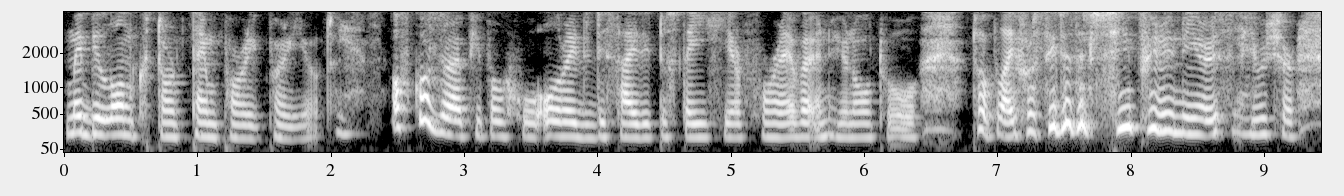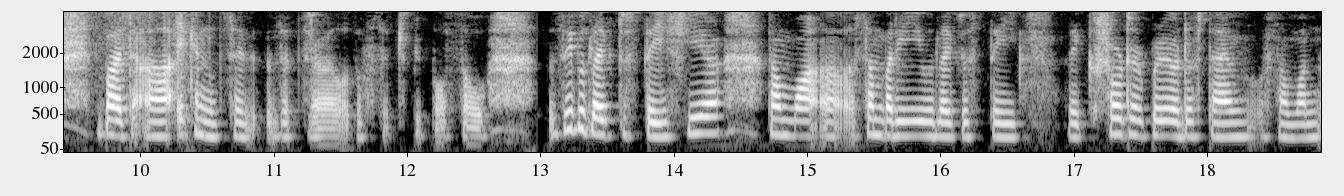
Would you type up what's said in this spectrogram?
maybe long term temporary period. Yeah. Of course, there are people who already decided to stay here forever and you know to to apply for citizenship in the nearest yeah. future. But uh, I cannot say that there are a lot of such people. So they would like to stay here. Someone, uh, somebody would like to stay like shorter period of time, someone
